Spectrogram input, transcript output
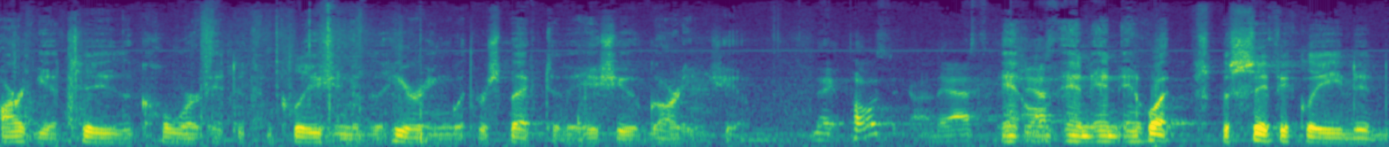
argue to the court at the conclusion of the hearing with respect to the issue of guardianship? They opposed it, They asked, And, she and, and and what specifically did,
